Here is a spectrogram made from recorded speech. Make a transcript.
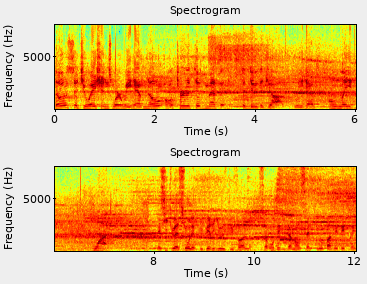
those situations where we have no alternative method to do the job. We have only one. Les situations les plus périlleuses du vol seront évidemment celles qui n'ont pas été prévues.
